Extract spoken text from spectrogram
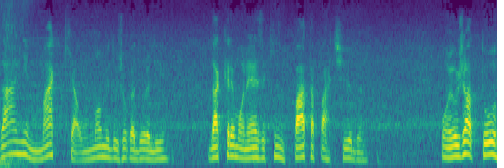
Zanimakia, o nome do jogador ali da Cremonese que empata a partida. Bom, eu já tô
